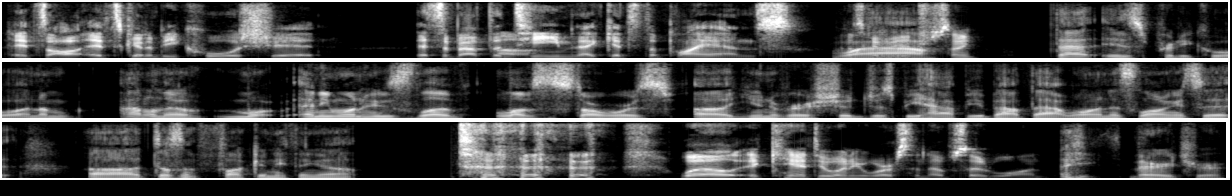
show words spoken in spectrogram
it's all. It's gonna be cool as shit. It's about the Oh. team that gets the plans. That's gonna be Wow. interesting. That is pretty cool. And I'm I don't know more, anyone who's love loves the Star Wars uh, universe should just be happy about that one as long as it uh, doesn't fuck anything up. well, it can't do any worse than episode one. Very true.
